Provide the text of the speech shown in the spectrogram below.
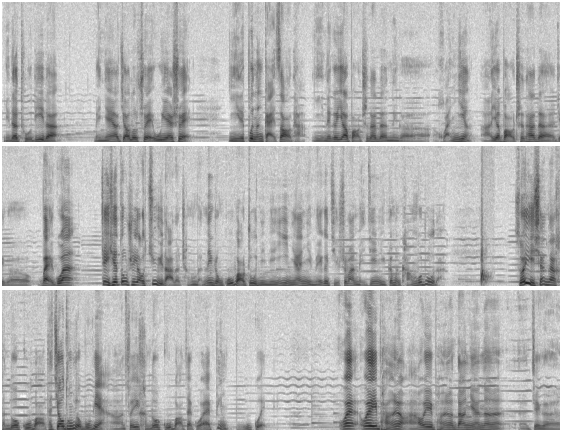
你的土地的每年要交的税、物业税。你不能改造它，你那个要保持它的那个环境啊，要保持它的这个外观，这些都是要巨大的成本。那种古堡住进去，一年你没个几十万美金，你根本扛不住的。所以现在很多古堡它交通又不便啊，所以很多古堡在国外并不贵。我我有一朋友啊，我有一朋友当年呢，呃，这个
